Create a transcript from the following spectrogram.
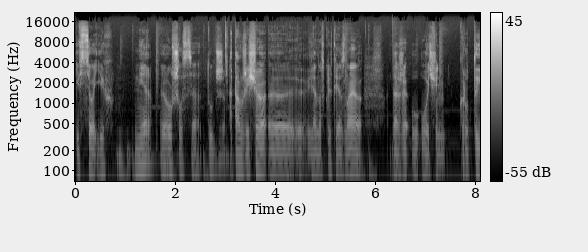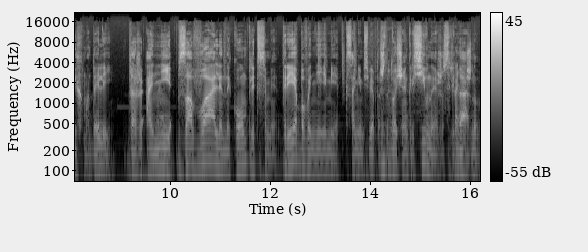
и все, их мир рушился тут же. А там же еще, э, я насколько я знаю, даже у очень крутых моделей даже они завалены комплексами, требованиями к самим себе, потому что mm-hmm. это очень агрессивная же среда. Конечно, ну,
